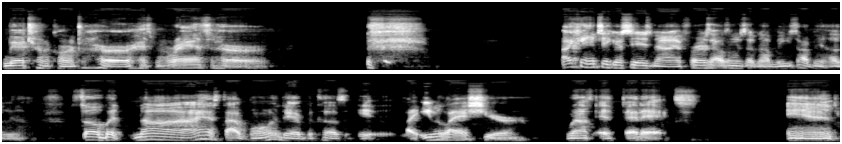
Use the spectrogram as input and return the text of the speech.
Mayor Turner according to her has been harassing her. I can't take her serious now. At first I was going to say no, but you start being ugly now. So, but no, nah, I had stopped going there because it like even last year when I was at FedEx and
